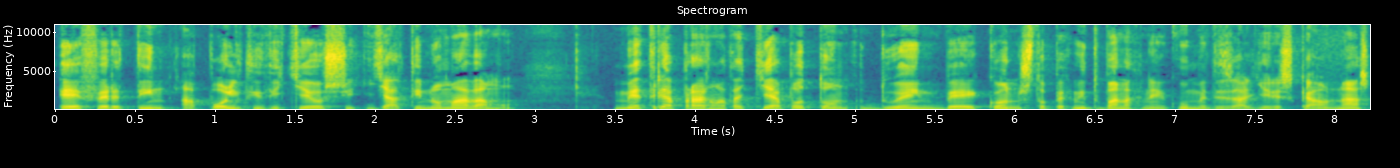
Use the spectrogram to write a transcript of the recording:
έφερε την απόλυτη δικαίωση για την ομάδα μου. Μέτρια πράγματα και από τον Dwayne Bacon στο παιχνίδι του Παναθηναϊκού με τη Ζάλγιρης Κάουνας,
